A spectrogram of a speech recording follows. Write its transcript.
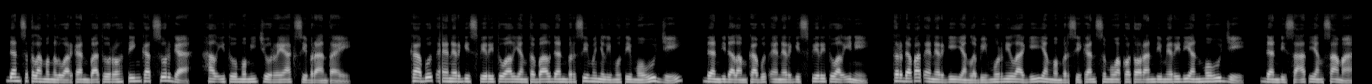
dan setelah mengeluarkan batu roh tingkat surga, hal itu memicu reaksi berantai. Kabut energi spiritual yang tebal dan bersih menyelimuti Mouji, dan di dalam kabut energi spiritual ini, terdapat energi yang lebih murni lagi yang membersihkan semua kotoran di meridian Mouji, dan di saat yang sama,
